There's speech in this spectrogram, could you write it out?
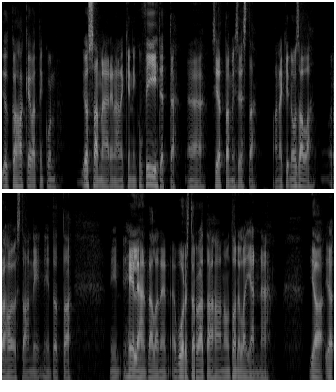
jotka hakevat niin kuin jossain määrin ainakin niin kuin viihdettä ää, sijoittamisesta, ainakin osalla rahoistaan, niin, niin, tota, niin heillehän tällainen vuoristoratahan on todella jännää. Ja, ja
